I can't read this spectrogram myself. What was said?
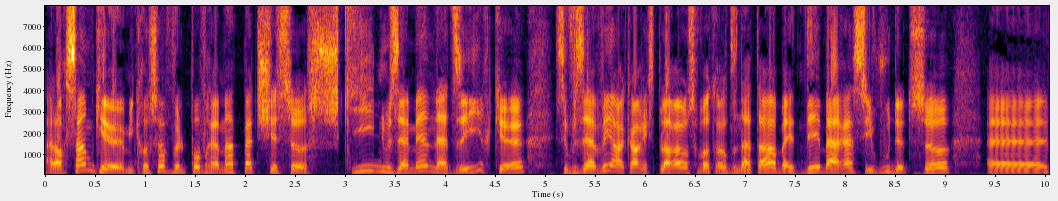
Alors, semble que Microsoft ne veut pas vraiment patcher ça, ce qui nous amène à dire que si vous avez encore Explorer sur votre ordinateur, ben, débarrassez-vous de tout ça. Euh,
